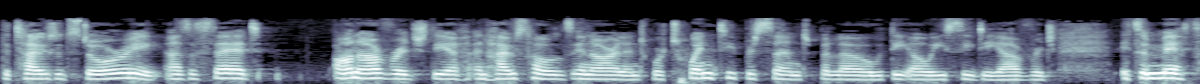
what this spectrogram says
the touted story. As I said, on average, the, in households in Ireland, we're 20% below the OECD average. It's a myth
